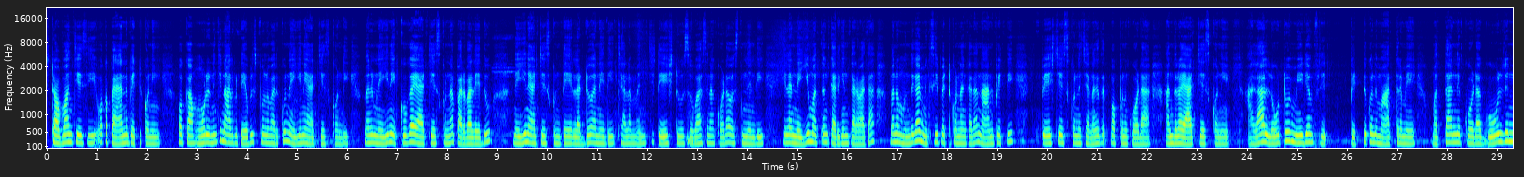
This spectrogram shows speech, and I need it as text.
స్టవ్ ఆన్ చేసి ఒక ప్యాన్ పెట్టుకొని ఒక మూడు నుంచి నాలుగు టేబుల్ స్పూన్ల వరకు నెయ్యిని యాడ్ చేసుకోండి. మనం నెయ్యిని ఎక్కువగా యాడ్ చేసుకున్నా పర్వాలేదు. నెయ్యిని యాడ్ చేసుకుంటే లడ్డు అనేది చాలా మంచి టేస్ట్ సువాసన కూడా వస్తుందండి. ఇలా నెయ్యి మొత్తం కరిగిన తర్వాత మనం ముందుగా మిక్సీ పెట్టుకున్నాం కదా నానబెట్టి పేస్ట్ చేసుకున్న శనగపప్పును కూడా అందులో యాడ్ చేసుకొని అలా లో టు మీడియం ఫ్లే పెట్టుకొని మాత్రమే మొత్తాన్ని కూడా గోల్డెన్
